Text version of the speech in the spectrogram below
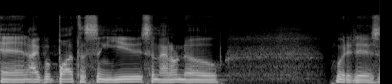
and I bought this thing used, and I don't know what it is.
